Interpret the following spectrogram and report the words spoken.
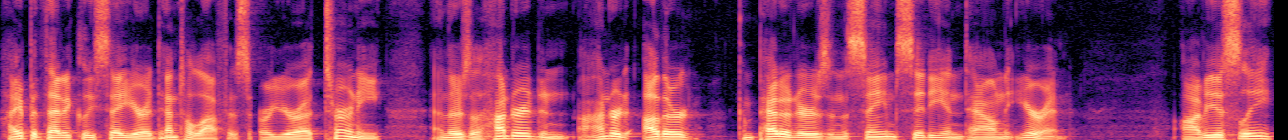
hypothetically say you're a dental office or you're an attorney and there's a hundred and a hundred other competitors in the same city and town that you're in. Obviously,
